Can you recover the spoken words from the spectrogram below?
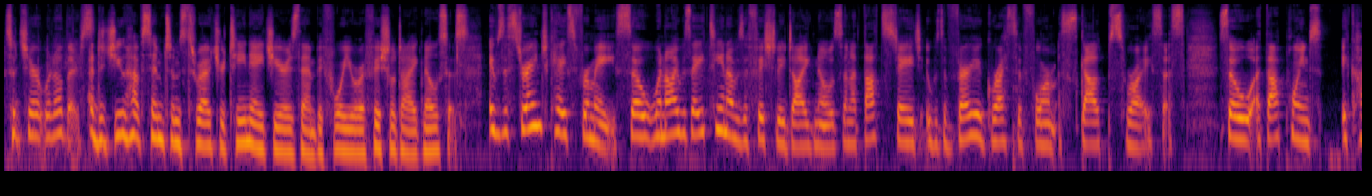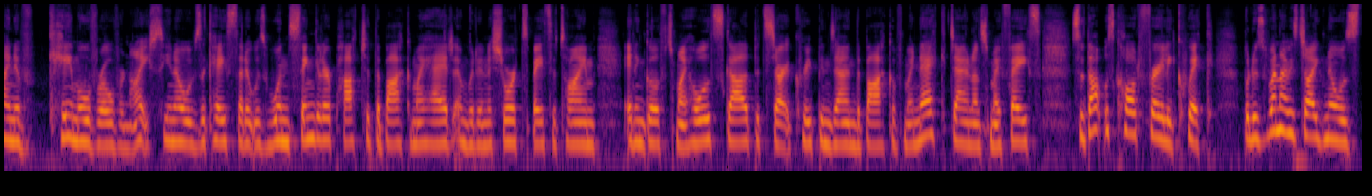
So share it with others. And did you have symptoms throughout your teenage years then before your official diagnosis? It was a strange case for me. So when I was 18, I was officially diagnosed. And at that stage, it was a very aggressive form of scalp psoriasis. So at that point, it kind of came over overnight. You know, it was a case that it was one singular patch at the back of my head, and within a short space of time, it engulfed my whole scalp. It started creeping down the back of my neck, down onto my face. So that was caught fairly quick. But it was when I was diagnosed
